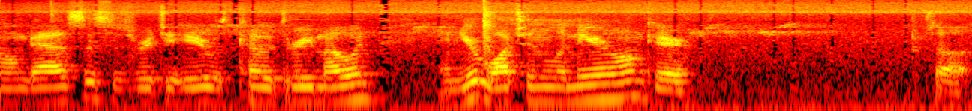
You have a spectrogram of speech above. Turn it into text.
on guys? This is Richie here with Code 3 Mowing and you're watching Lanier Lawn Care. What's up?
